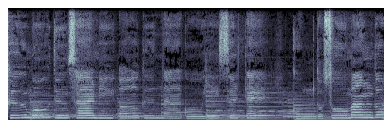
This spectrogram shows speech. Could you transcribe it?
그 모든 삶이 어긋나고 있을 때 꿈도 소망도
